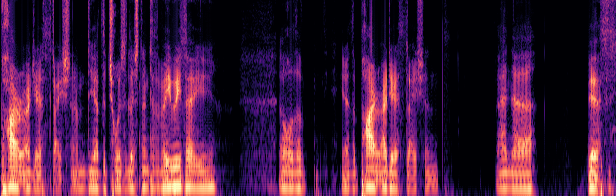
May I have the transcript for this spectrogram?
pirate radio station, and you had the choice of listening to the BBC or the you know the pirate radio stations, and uh, yeah, it's,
